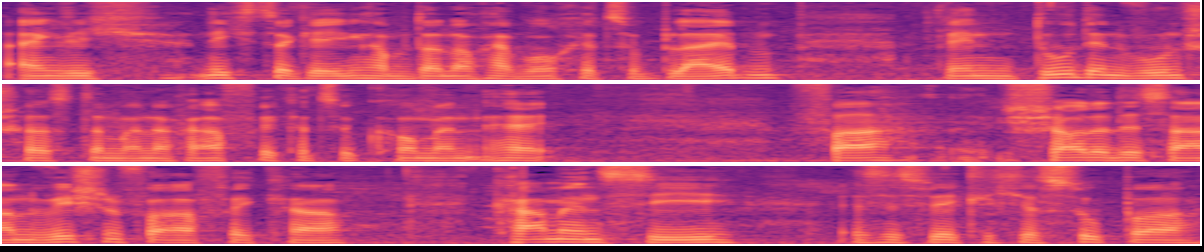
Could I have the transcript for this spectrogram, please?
eigentlich nichts dagegen haben, da noch eine Woche zu bleiben. Wenn du den Wunsch hast, einmal nach Afrika zu kommen, hey, fahr, schau dir das an, Vision for Africa, come and see. Es ist wirklich ein super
